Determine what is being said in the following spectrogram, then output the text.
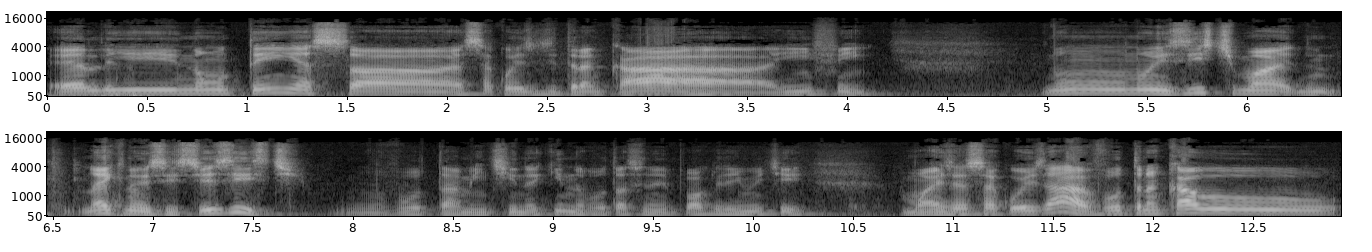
ele não tem essa essa coisa de trancar, enfim. Não, não existe mais, não é que não existe, existe não vou estar tá mentindo aqui, não vou estar tá sendo hipócrita de mentir. Mas essa coisa, ah, vou trancar o.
